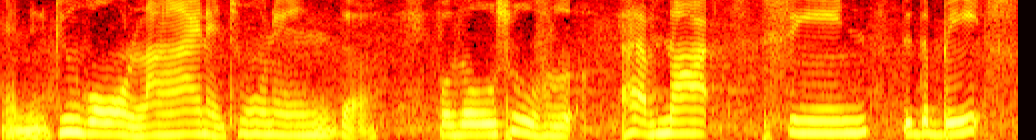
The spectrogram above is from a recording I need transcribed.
and you can go online and tune in the for those who have not seen the debates.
